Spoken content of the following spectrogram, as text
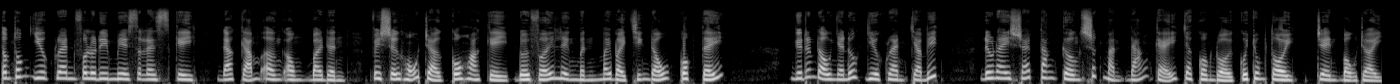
Tổng thống Ukraine Volodymyr Zelensky đã cảm ơn ông Biden vì sự hỗ trợ của Hoa Kỳ đối với Liên minh máy bay chiến đấu quốc tế. Người đứng đầu nhà nước Ukraine cho biết, Điều này sẽ tăng cường sức mạnh đáng kể cho quân đội của chúng tôi trên bầu trời.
